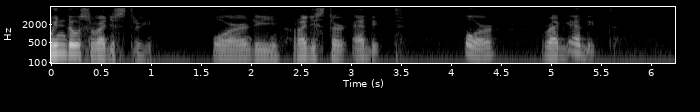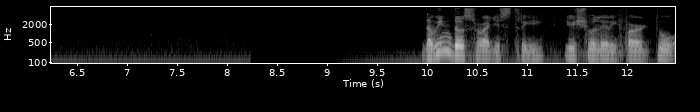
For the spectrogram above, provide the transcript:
Windows Registry or the Register Edit or regedit. The Windows Registry, usually referred to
